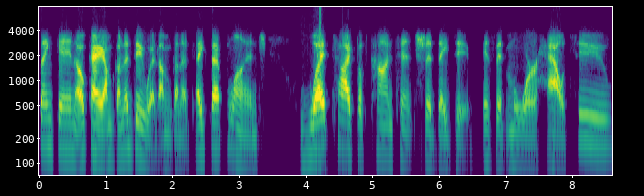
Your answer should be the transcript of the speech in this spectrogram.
thinking, okay, I'm going to do it, I'm going to take that plunge, what type of content should they do? Is it more how to,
